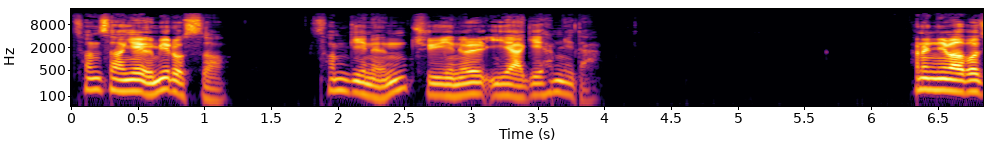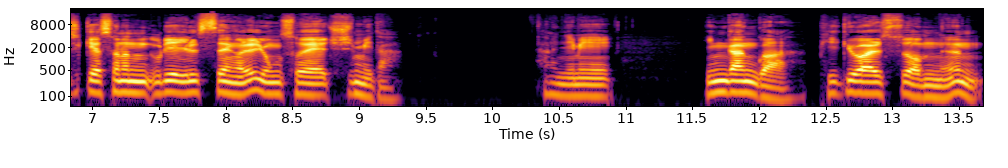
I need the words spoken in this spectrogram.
천상의 의미로서 섬기는 주인을 이야기합니다. 하느님 아버지께서는 우리의 일생을 용서해 주십니다. 하느님이 인간과 비교할 수 없는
